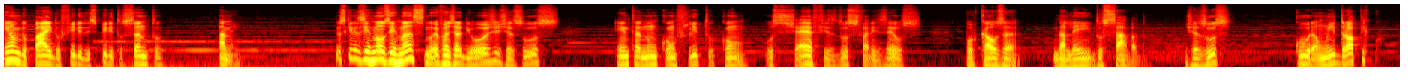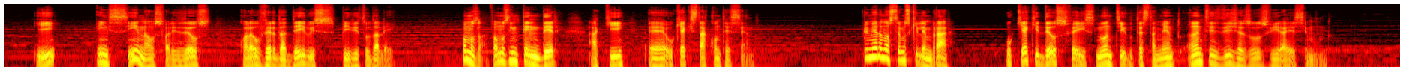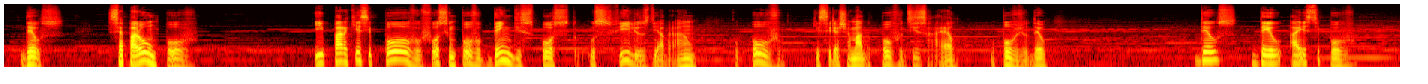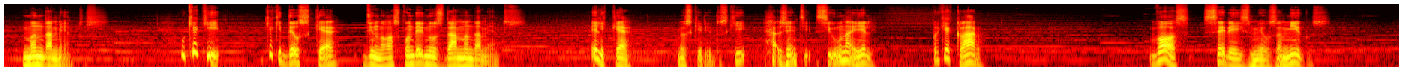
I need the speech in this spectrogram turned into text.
Em nome do Pai, do Filho e do Espírito Santo. Amém. Meus queridos irmãos e irmãs, no Evangelho de hoje, Jesus entra num conflito com os chefes dos fariseus por causa da lei do sábado. Jesus cura um hidrópico e ensina aos fariseus qual é o verdadeiro espírito da lei. Vamos lá, vamos entender aqui é, o que é que está acontecendo. Primeiro, nós temos que lembrar o que é que Deus fez no Antigo Testamento antes de Jesus vir a esse mundo. Deus separou um povo e, para que esse povo fosse um povo bem disposto, os filhos de Abraão, o povo que seria chamado povo de Israel, o povo judeu, Deus deu a esse povo mandamentos. O que é que que é que Deus quer de nós quando Ele nos dá mandamentos? Ele quer, meus queridos, que a gente se una a Ele. Porque, é claro, vós sereis meus amigos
